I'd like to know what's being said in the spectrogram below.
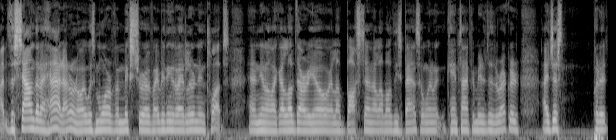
I, the sound that I had, I don't know, it was more of a mixture of everything that I learned in clubs. And, you know, like I loved REO, I love Boston, I love all these bands. So when it came time for me to do the record, I just put it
